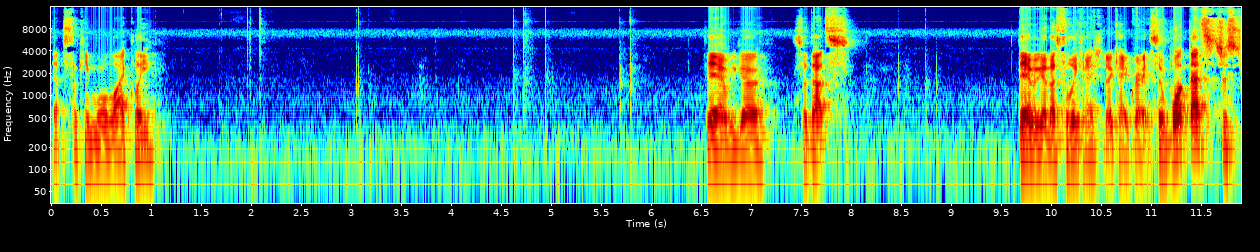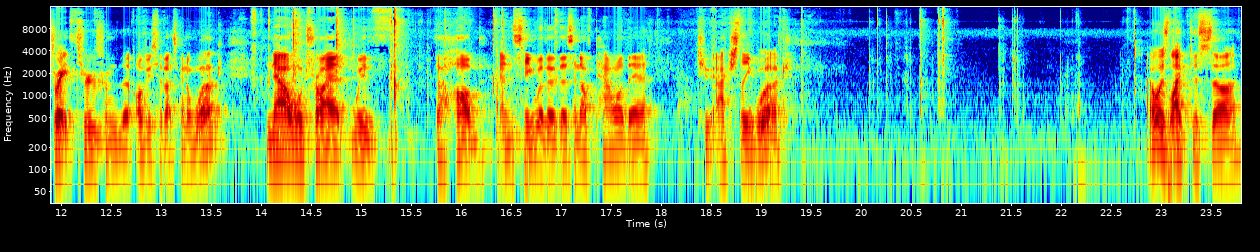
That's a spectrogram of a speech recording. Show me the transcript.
that's looking more likely. There we go. So that's, there we go, that's fully connected. Okay, great. So what, that's just straight through from the, obviously that's gonna work. Now we'll try it with the hub and see whether there's enough power there to actually work. I always like this uh,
